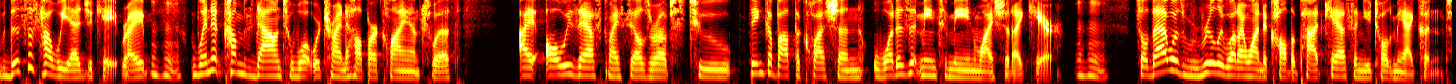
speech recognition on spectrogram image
this is how we educate, right? Mm-hmm. When it comes down to what we're trying to help our clients with, I always ask my sales reps to think about the question, what does it mean to me and why should I care? Mm-hmm. So that was really what I wanted to call the podcast, and you told me I couldn't.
